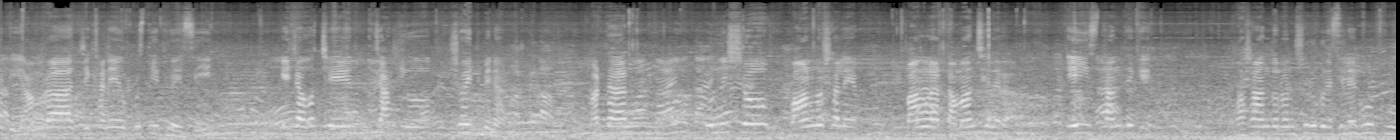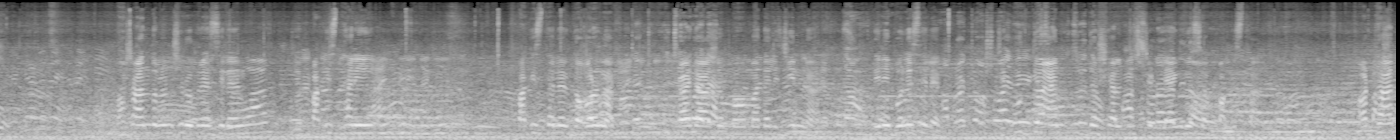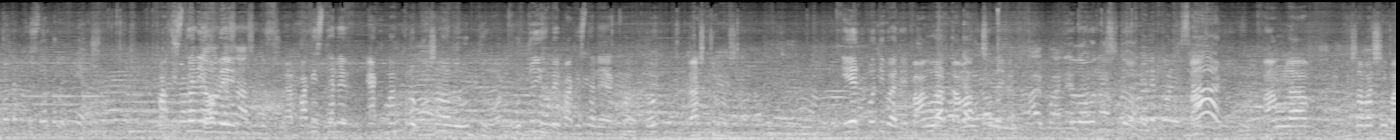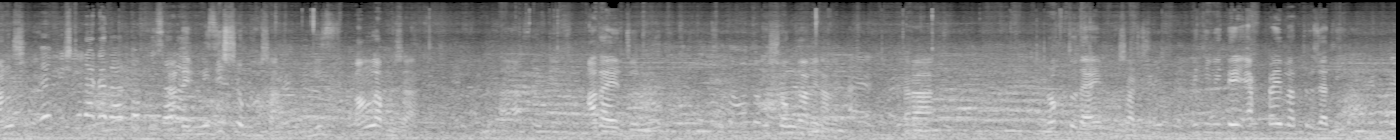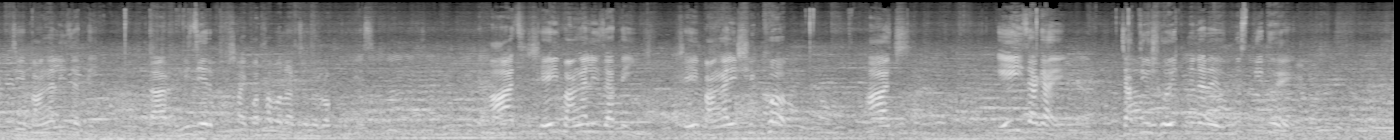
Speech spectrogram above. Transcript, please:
আজ যেখানে উপস্থিত হয়েছি, এটা হচ্ছে জাতীয় শহীদ মিনার। অর্থাৎ উনিশশো সালে বাংলার দামান ছেলেরা এই স্থান থেকে ভাষা আন্দোলন শুরু করেছিলেন। ভাষা আন্দোলন শুরু করেছিলেন যে পাকিস্তানি, পাকিস্তানের গভর্নর কায়দা আজম মোহাম্মদ আলী জিন্না। তিনি বলেছিলেন ল্যাঙ্গুয়েজ অফ পাকিস্তান অর্থাৎ পাকিস্তানি হবে পাকিস্তানের একমাত্র ভাষা হবে উর্দু। আর উর্দুই হবে পাকিস্তানের একমাত্র রাষ্ট্রভাষা। এর প্রতিবাদে বাংলার দামাক ছেলেরা স্যার! বাংলা ভাষাভাষী মানুষেরা তাদের নিজস্ব ভাষা নিজ বাংলা ভাষা আদায়ের জন্য এই সংগ্রামে নামে। তারা রক্ত দেয় ভাষার জন্য। পৃথিবীতে একটাই মাত্র জাতি যে বাঙালি জাতি। তার নিজের ভাষায় কথা বলার জন্য রক্ত দিয়েছে। আজ সেই বাঙালি জাতি, সেই বাঙালি শিক্ষক আজ এই জায়গায় জাতীয় শহীদ মিনারে উপস্থিত হয়ে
